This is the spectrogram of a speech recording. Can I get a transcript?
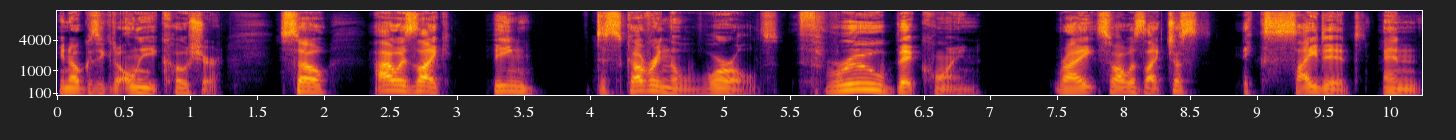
you know, because you could only eat kosher. So I was like being discovering the world through Bitcoin, right? So I was like just excited and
